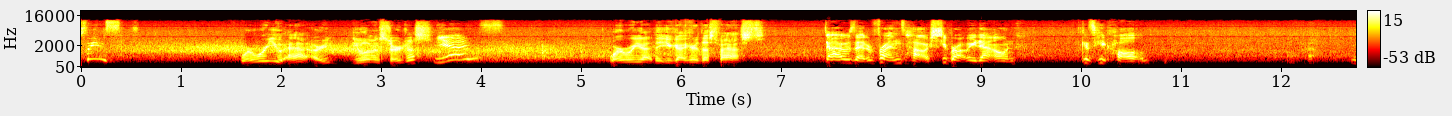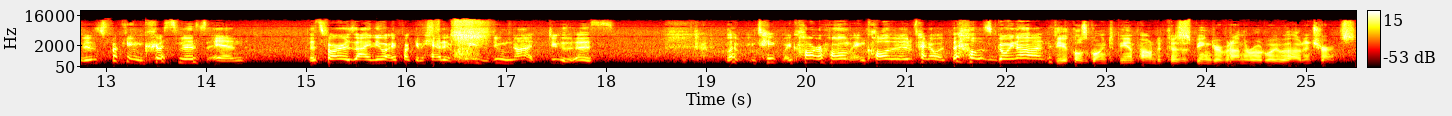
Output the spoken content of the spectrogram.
Please. Where were you at? Are you, you live in Sturgis? Yes. Where were you at that you got here this fast? I was at a friend's house. She brought me down because he called. It's fucking Christmas, and as far as I knew, I fucking had it. Please do not do this. Let me take my car home and call them and find out what the hell is going on. Vehicle's going to be impounded because it's being driven on the roadway without insurance.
